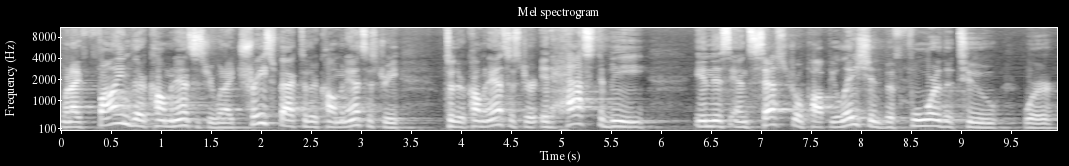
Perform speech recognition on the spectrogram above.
When I find their common ancestry, when I trace back to their common ancestry, to their common ancestor, it has to be in this ancestral population before the two were,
